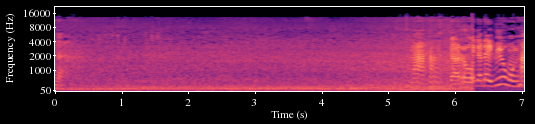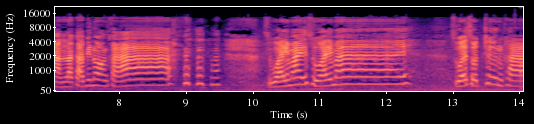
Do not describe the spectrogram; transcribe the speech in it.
นี่ค่ะหน้าหาดกระโรดก็ได้วิวเมืองหันละค่ะพี่น้องค่ะ สวยไหมสวยไหม สวยสดชื่นค่ะ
